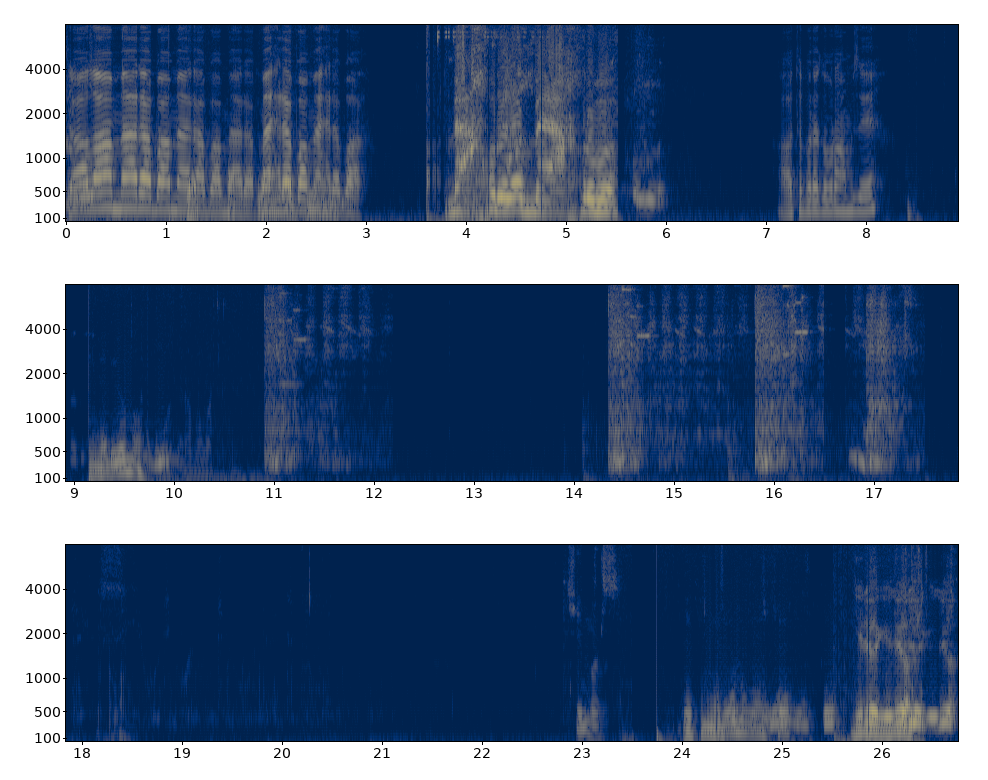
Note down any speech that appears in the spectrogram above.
Salam, merhaba, merhaba, merhaba. Merhaba, merhaba. Merhaba, merhaba. Atı burada buramızı. Geliyor mu? Chambers. Sesim geliyor mu gençler? Geliyor, geliyor.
